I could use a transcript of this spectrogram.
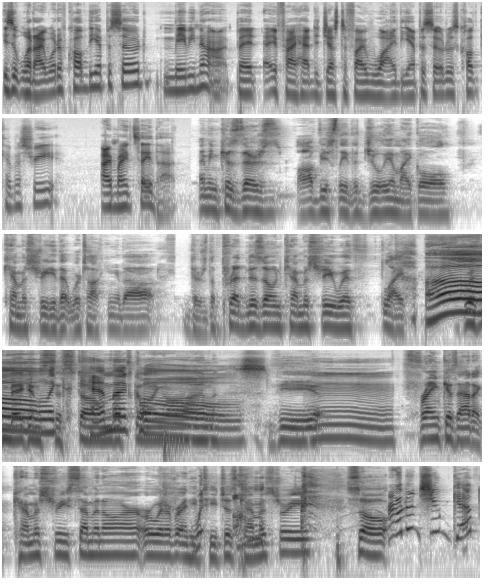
is it what i would have called the episode? Maybe not but if i had to justify why the episode was called chemistry i might say that. I mean, because there's obviously the Julia Michael chemistry that we're talking about. There's the prednisone chemistry with like Oh, with Megan's like system that's going on. The Mm. Frank is at a chemistry seminar or whatever, and he teaches oh. chemistry. So How did you get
